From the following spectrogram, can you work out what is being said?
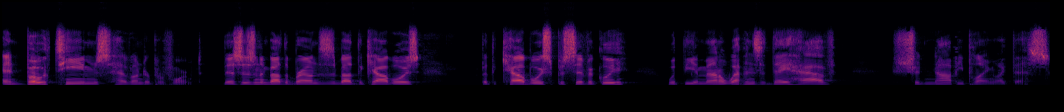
And both teams have underperformed. This isn't about the Browns, is about the Cowboys. But the Cowboys specifically, with the amount of weapons that they have, should not be playing like this.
